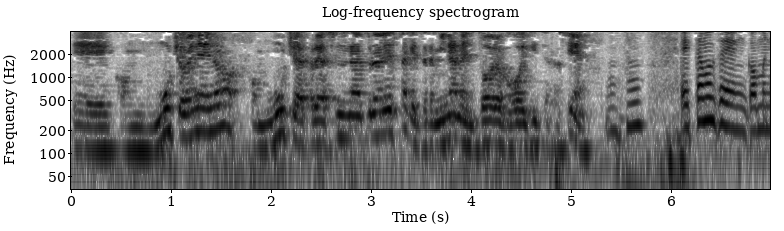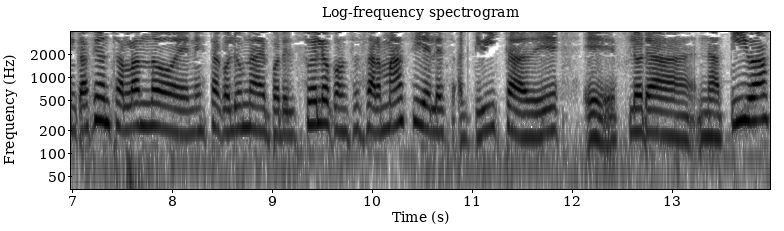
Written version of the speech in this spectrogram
eh, con mucho veneno, con mucha depredación de la naturaleza, que terminan en todo lo que vos dijiste recién. Estamos en comunicación charlando en esta columna de Por el Suelo con César Masi, él es activista de eh, Flora Nativa,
